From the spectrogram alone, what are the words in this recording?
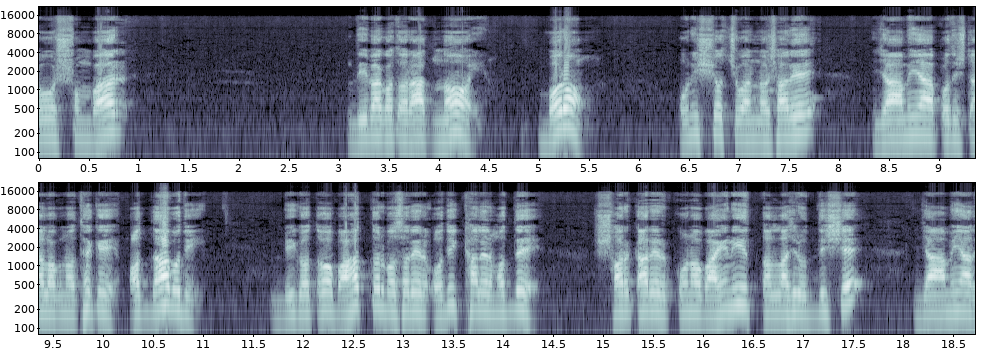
রোজ সোমবার, দিবাগত রাত নয়, বরং উনিশশো চুয়ান্ন সালে জামিয়া প্রতিষ্ঠা লগ্ন থেকে অদ্যাবধি বিগত বাহাত্তর বছরের অধিক কালের মধ্যে সরকারের কোন বাহিনী তল্লাশির উদ্দেশ্যে জামিয়ার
